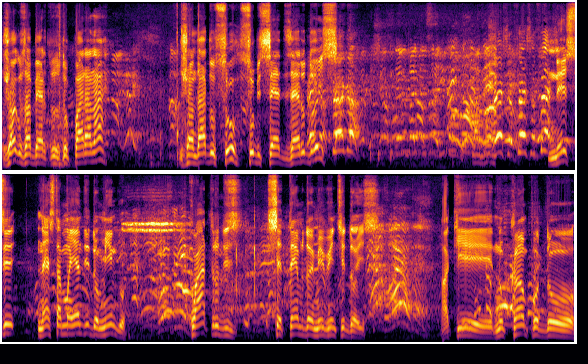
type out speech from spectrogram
Jogos Abertos do Paraná. Jandar do Sul, subsede 02. Fecha, fecha, fecha. Neste, nesta manhã de domingo, 4 de setembro de 2022. Aqui no campo do,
